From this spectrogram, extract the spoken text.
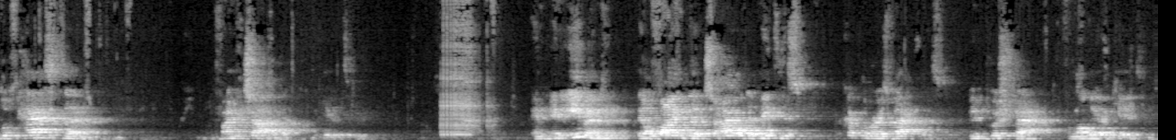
look past them and find a child to give it to. And, and even they'll find the child that this a couple of rows back that's been pushed back from all the other kids and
